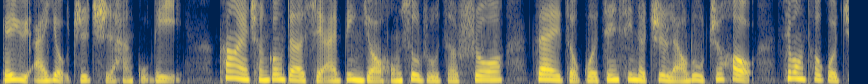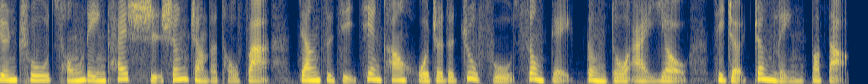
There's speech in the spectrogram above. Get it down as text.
给予癌友支持和鼓励。抗癌成功的血癌病友洪素如则说，在走过艰辛的治疗路之后，希望透过捐出从零开始生长的头发，将自己健康活着的祝福送给更多爱友。记者郑玲报道。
